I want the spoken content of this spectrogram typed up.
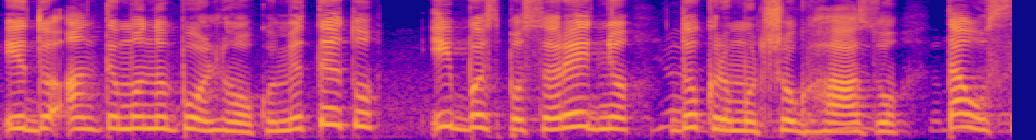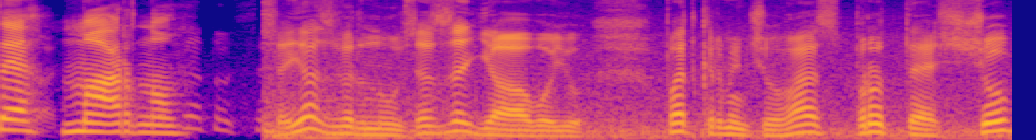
і до антимонопольного комітету, і безпосередньо до Кримочукгазу. Та усе марно. Я звернувся з заявою ПАД Кременчугаз про те, щоб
